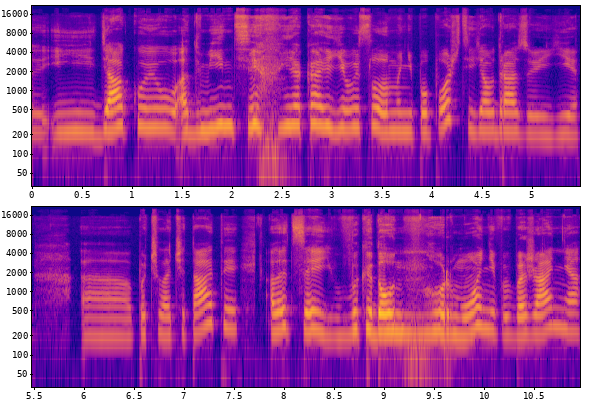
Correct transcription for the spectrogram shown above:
І дякую адмінці, яка її вислала мені по пошті. Я одразу її е, почала читати, але цей викидон гормонів і бажання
